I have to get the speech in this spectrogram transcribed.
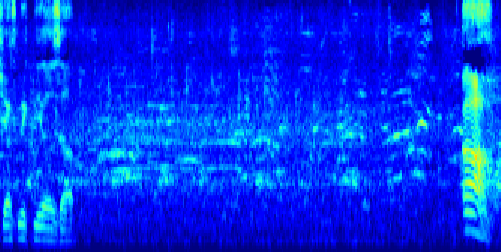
Jeff McNeil is up. Oh.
